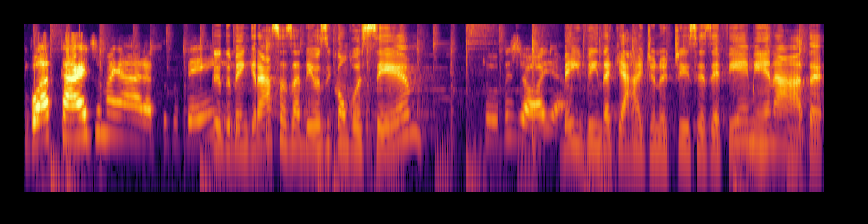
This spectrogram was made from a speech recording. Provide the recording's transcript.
Boa tarde, Mayara, tudo bem? Tudo bem, graças a Deus e com você? Tudo jóia. Bem-vinda aqui à Rádio Notícias FM, Renata.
